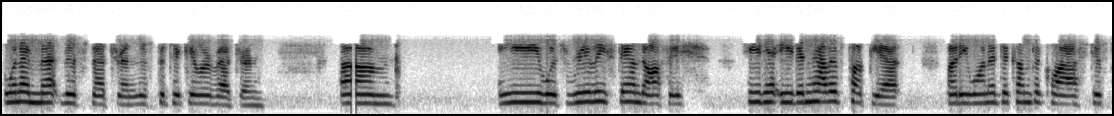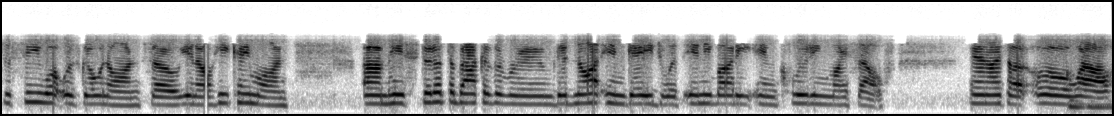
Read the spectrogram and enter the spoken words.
when I met this veteran, this particular veteran, um, he was really standoffish. He he didn't have his pup yet, but he wanted to come to class just to see what was going on. So you know, he came on um, he stood at the back of the room, did not engage with anybody, including myself. And I thought, oh, wow.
